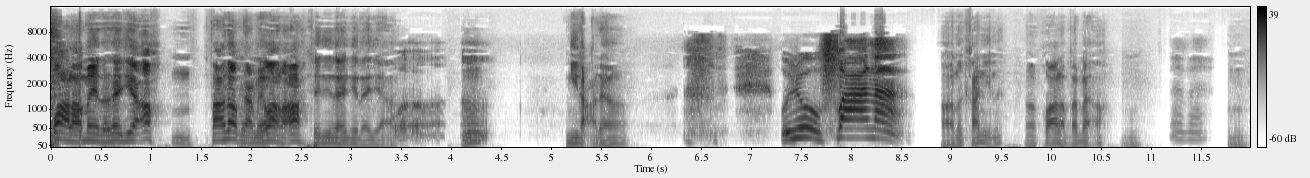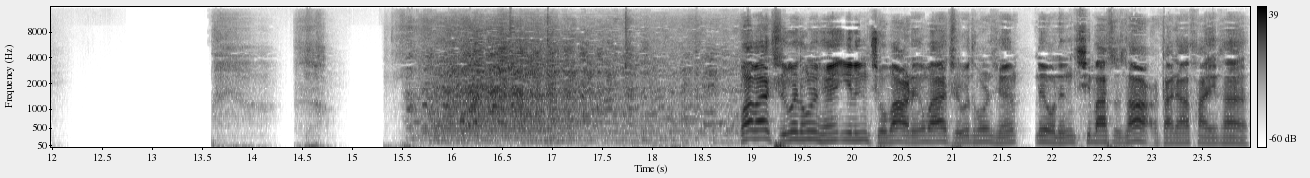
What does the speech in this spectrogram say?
挂了，妹子，再见啊！嗯，发个照片没忘了啊！再见，再见，再见啊！我嗯，你咋的？我说我发呢。啊，那赶紧的啊！挂了，拜拜啊！嗯，拜拜。嗯。Y Y 指挥通知群一零九八二零，YY 指挥通知群六零七八四三二，大家看一看，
